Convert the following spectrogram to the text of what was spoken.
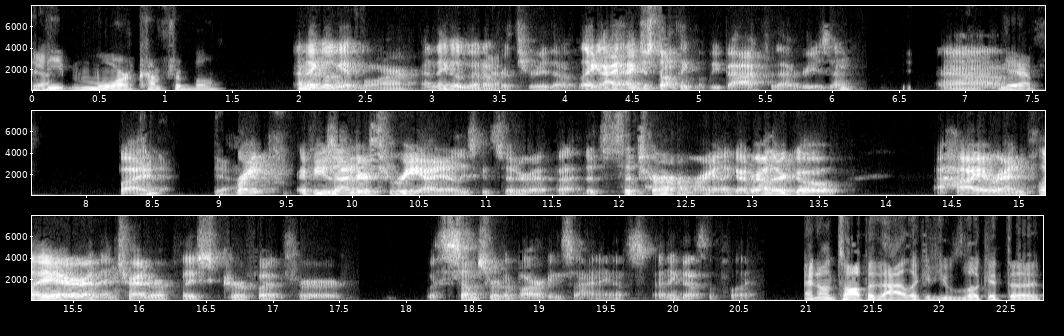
Yeah. Be more comfortable. I think he'll get more. I think he'll get over three though. Like I, I just don't think he'll be back for that reason. Um, yeah. But and, yeah. right, if he's under three, I'd at least consider it. But that's the term, right? Like I'd rather go a higher end player and then try to replace Kerfoot for with some sort of bargain signing. That's I think that's the play. And on top of that, like if you look at the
